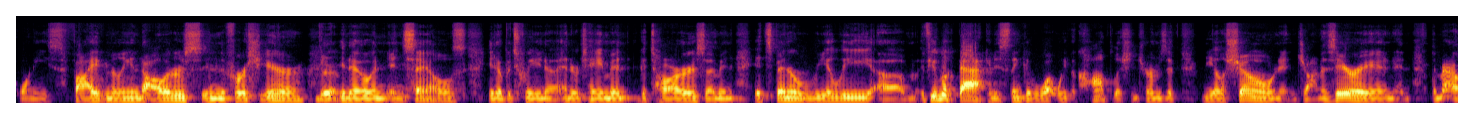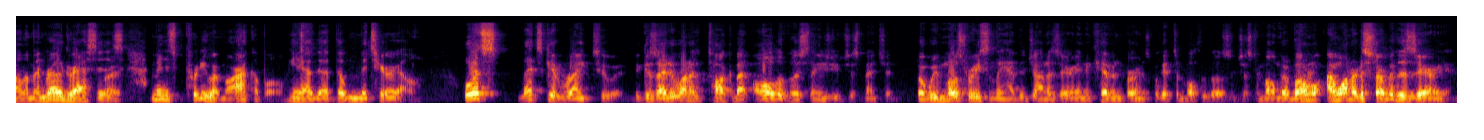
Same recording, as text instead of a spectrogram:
25 million dollars in the first year Yeah. you know, in, in sales, you know, between uh, entertainment, guitars. I mean, it's been a really, um, if you look back and just think of what we've accomplished in terms of Neal Schon and John Azarian and the Marilyn Monroe dresses, Right. I mean, it's pretty remarkable, you know, the, the material. Well, let's let's get right to it because I do want to talk about all of those things you just mentioned. But we most recently had the John Azarian and Kevin Burns. We'll get to both of those in just a moment. But I wanted to start with Azarian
